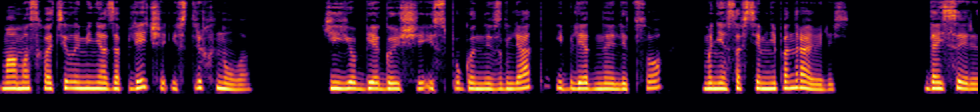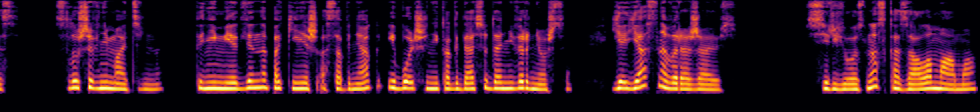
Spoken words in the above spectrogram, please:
Мама схватила меня за плечи и встряхнула. Ее бегающий испуганный взгляд и бледное лицо мне совсем не понравились. «Дайсерис, слушай внимательно. Ты немедленно покинешь особняк и больше никогда сюда не вернешься. Я ясно выражаюсь?» «Серьезно», — сказала мама.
